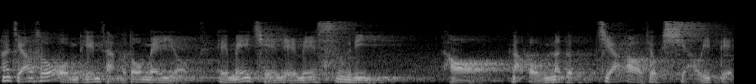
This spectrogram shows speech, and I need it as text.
那假如说我们平常都没有，也没钱，也没势力，哦，那我们那个骄傲就小一点。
